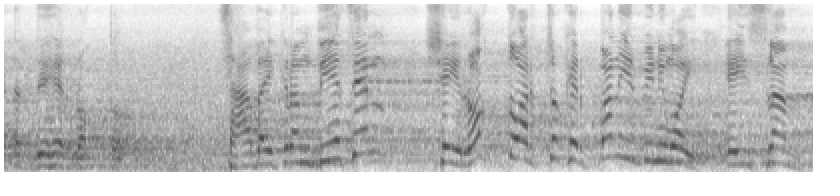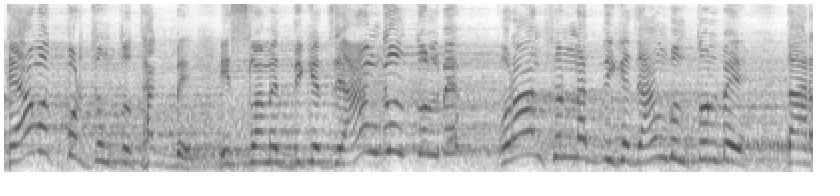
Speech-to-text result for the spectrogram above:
একটা দেহের রক্ত। সাহাবাইকরাম দিয়েছেন, সেই রক্ত আর চোখের পানির বিনিময় এই ইসলাম কেয়ামত পর্যন্ত থাকবে। ইসলামের দিকে যে আঙ্গুল তুলবে, কোরআন সুন্নার দিকে যে আঙ্গুল তুলবে, তার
